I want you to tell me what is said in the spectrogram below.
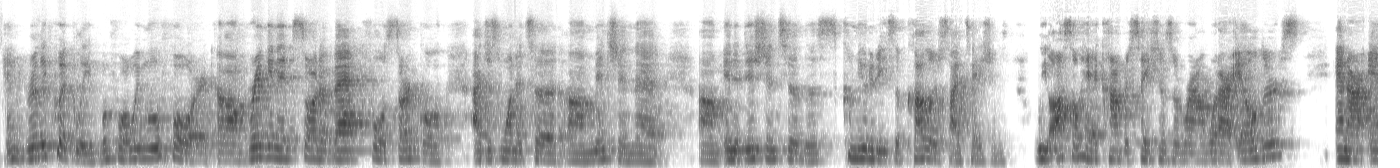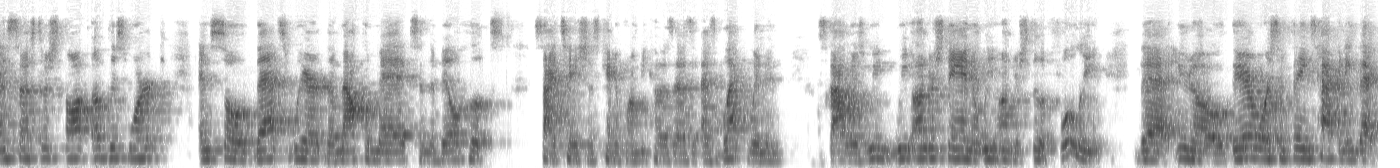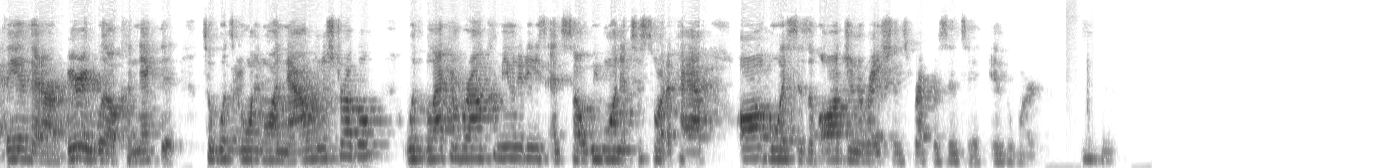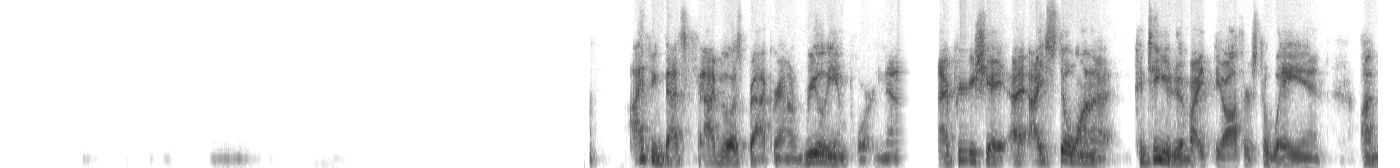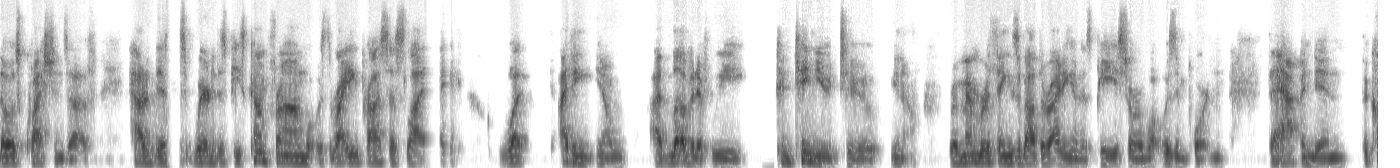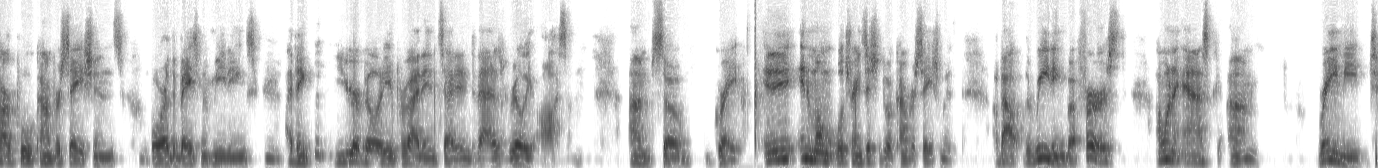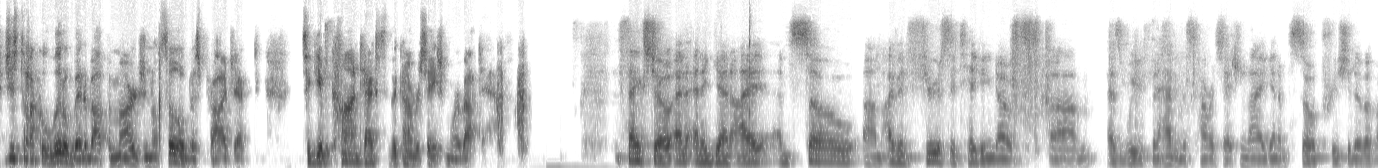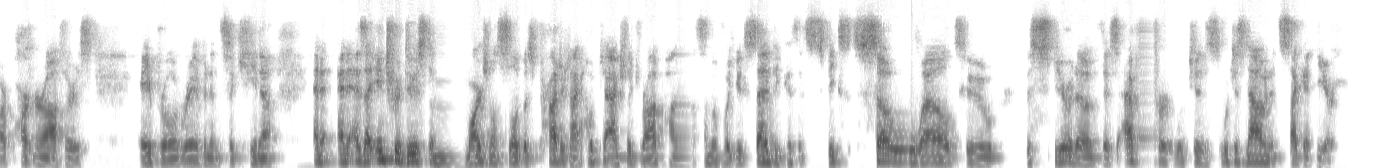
And really quickly, before we move forward, um, bringing it sort of back full circle, I just wanted to um, mention that um, in addition to the communities of color citations, we also had conversations around what our elders and our ancestors thought of this work. And so that's where the Malcolm X and the Bell Hooks citations came from, because as, as Black women scholars, we, we understand and we understood fully that, you know, there were some things happening back then that are very well connected to what's going on now in the struggle with Black and Brown communities. And so we wanted to sort of have all voices of all generations represented in the work. Mm-hmm. I think that's fabulous background, really important. And I appreciate, I, I still want to continue to invite the authors to weigh in on those questions of how did this, where did this piece come from? What was the writing process like? What I think, you know, I'd love it if we continued to, you know, remember things about the writing of this piece or what was important that happened in the carpool conversations or the basement meetings. I think your ability to provide insight into that is really awesome. Um, so great. In, in a moment, we'll transition to a conversation with about the reading. But first, I want to ask um, Remi to just talk a little bit about the marginal syllabus project to give context to the conversation we're about to have. Thanks, Joe. And, and again, I am so, um, I've been furiously taking notes um, as we've been having this conversation. And I, again, I'm so appreciative of our partner authors, April, Raven, and Sakeena. And, and as I introduce the marginal syllabus project, I hope to actually draw upon some of what you said because it speaks so well to the spirit of this effort, which is, which is now in its second year.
